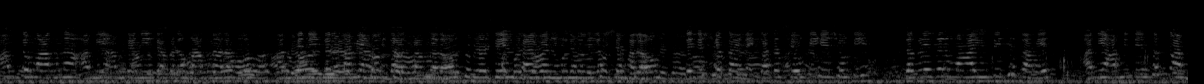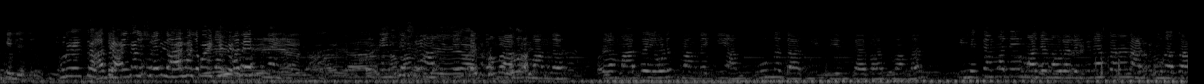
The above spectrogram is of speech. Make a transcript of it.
आमचं मागणं आम्ही आमच्या नेत्याकडे मागणार आहोत आमच्या नेत्याला आम्ही आमची दाद मागणार आहोत सेम साहेबांनी त्याच्यामध्ये लक्ष घालावं त्याच्याशिवाय काय नाही. तर शेवटी हे शेवटी सगळेजण महायुतीचेच आहेत आणि आम्ही त्यांचंच काम केलेलं आहे. आता त्यांच्याशिवाय मागणार. तर माझं एवढंच मागणं आहे की आम्ही पूर्ण दाद ही सीएम साहेबांनाच मागणार. की ह्याच्यामध्ये माझ्या नवऱ्याला विनाकारण अडकू नका.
